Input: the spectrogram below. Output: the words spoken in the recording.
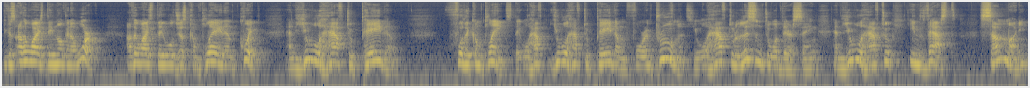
because otherwise, they're not going to work. Otherwise, they will just complain and quit, and you will have to pay them for the complaints. They will have you will have to pay them for improvements. You will have to listen to what they're saying and you will have to invest some money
